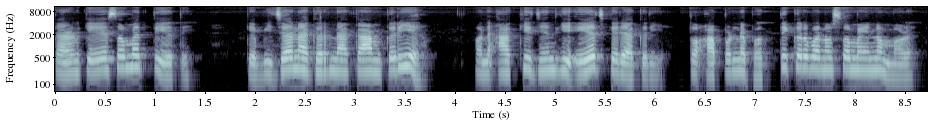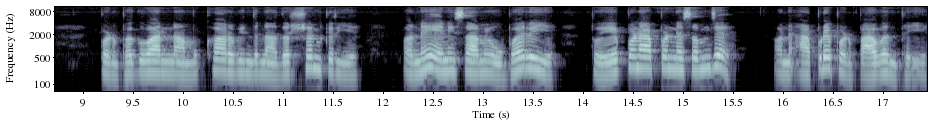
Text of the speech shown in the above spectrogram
કારણ કે એ સમજતી હતી કે બીજાના ઘરના કામ કરીએ અને આખી જિંદગી એ જ કર્યા કરીએ, તો આપણને ભક્તિ કરવાનો સમય ન મળે. પણ ભગવાનના મુખારવિંદના દર્શન કરીએ અને એની સામે ઊભા રહીએ તો એ પણ આપણને સમજે અને આપણે પણ પાવન થઈએ.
